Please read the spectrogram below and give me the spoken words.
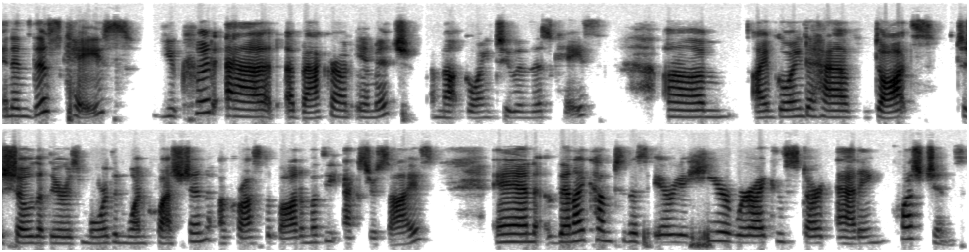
And in this case, you could add a background image. I'm not going to in this case. Um, I'm going to have dots to show that there is more than one question across the bottom of the exercise. And then I come to this area here where I can start adding questions.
